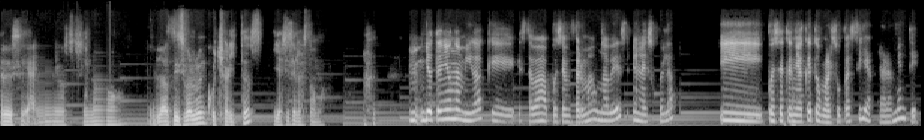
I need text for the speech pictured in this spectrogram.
13 años y no. Las disuelve en cucharitas y así se las toma. Mm, Yo tenía una amiga que estaba pues enferma una vez en la escuela y pues se tenía que tomar su pastilla, claramente,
